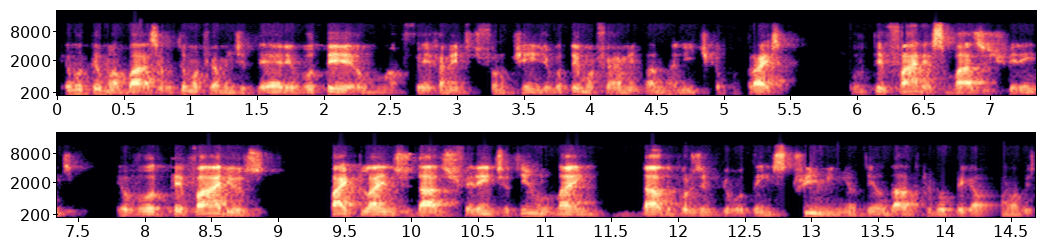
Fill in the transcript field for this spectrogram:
Eu vou ter uma base, eu vou ter uma ferramenta de ETL, eu vou ter uma ferramenta de front-end, eu vou ter uma ferramenta analítica por trás, eu vou ter várias bases diferentes, eu vou ter vários pipelines de dados diferentes. Eu tenho em dado, por exemplo, que eu vou ter em streaming, eu tenho dado que eu vou pegar uma vez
